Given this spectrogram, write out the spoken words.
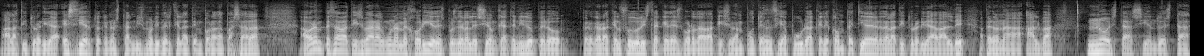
a la titularidad. Es cierto que no está al mismo nivel que la temporada pasada. Ahora empezaba a atisbar alguna mejoría después de la lesión que ha tenido, pero, pero claro, aquel futbolista que desbordaba, que se en potencia pura, que le competía de verdad la titularidad a Valde, a, perdón, a Alba, no está siendo esta,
